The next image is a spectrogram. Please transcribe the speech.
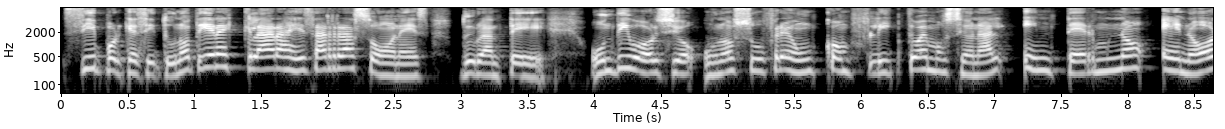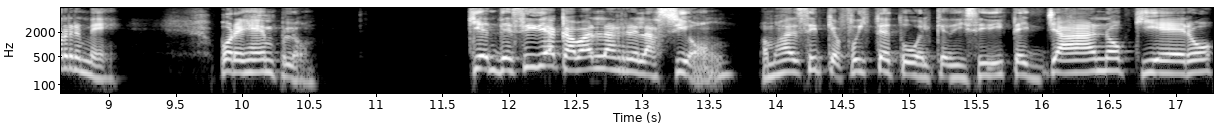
Sí, porque si tú no tienes claras esas razones durante un divorcio, uno sufre un conflicto emocional interno enorme. Por ejemplo, quien decide acabar la relación, vamos a decir que fuiste tú el que decidiste, ya no quiero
